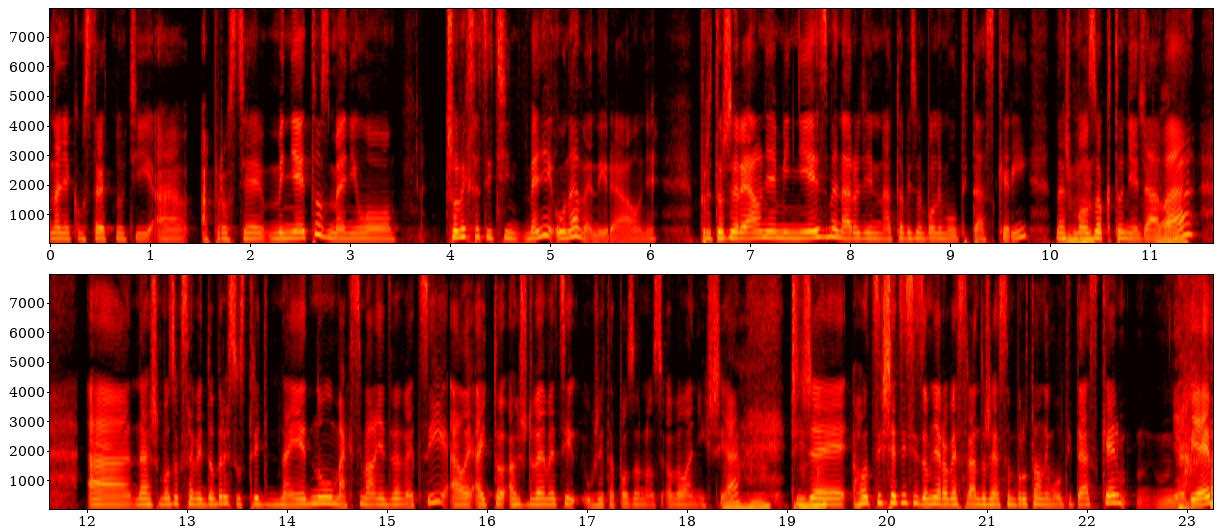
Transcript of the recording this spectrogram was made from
na nejakom stretnutí a, a proste mne to zmenilo človek sa cíti menej unavený reálne. Pretože reálne my nie sme narodení na to, aby sme boli multitaskery. Náš mm-hmm. mozog to nedáva. Správne. A náš mozog sa vie dobre sústrediť na jednu, maximálne dve veci, ale aj to až dve veci, už je tá pozornosť oveľa nižšia. Mm-hmm. Čiže mm-hmm. hoci všetci si zo mňa robia srandu, že ja som brutálny multitasker, neviem,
